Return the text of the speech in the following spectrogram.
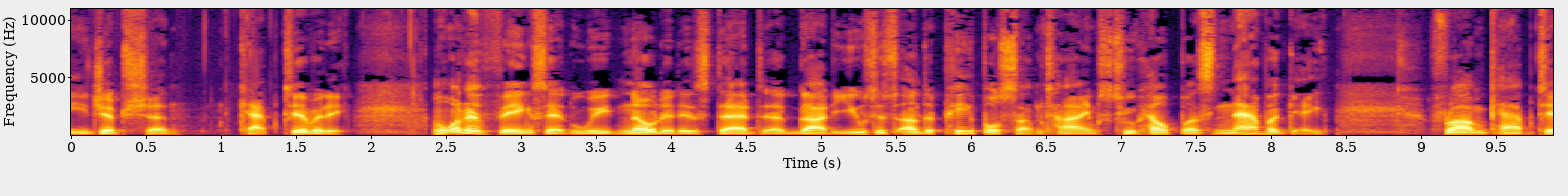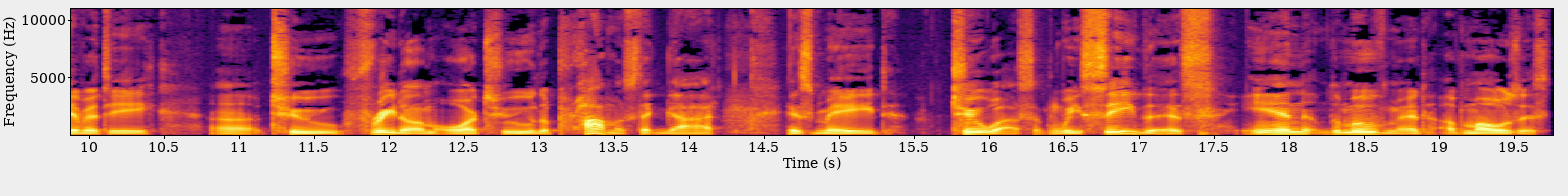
Egyptian captivity. And one of the things that we noted is that uh, God uses other people sometimes to help us navigate from captivity uh, to freedom or to the promise that God has made to us. And we see this in the movement of Moses.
